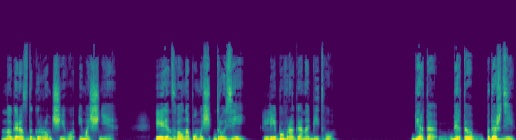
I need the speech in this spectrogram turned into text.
но гораздо громче его и мощнее. Эрин звал на помощь друзей, либо врага на битву. «Берта, Берта, подожди!»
